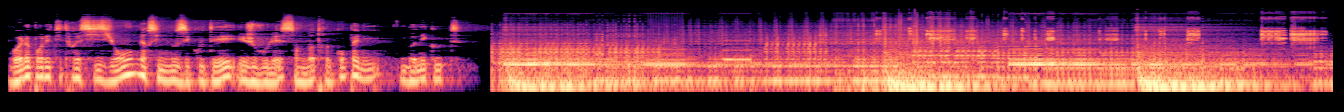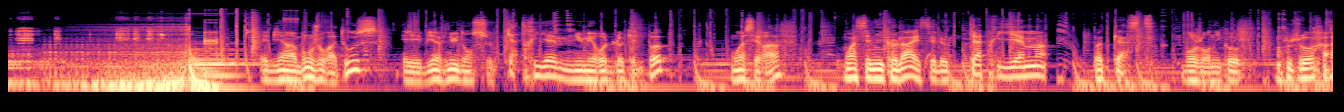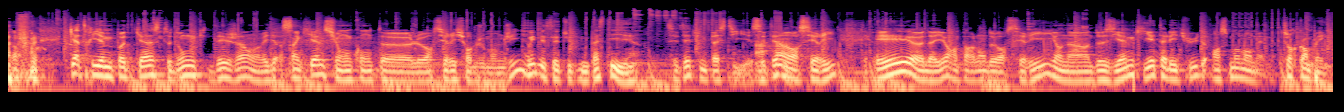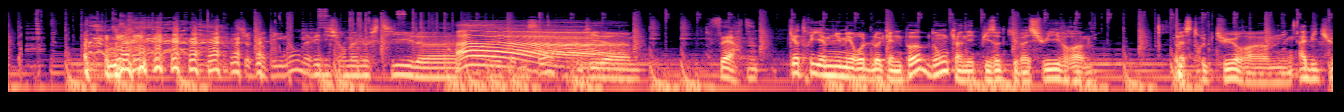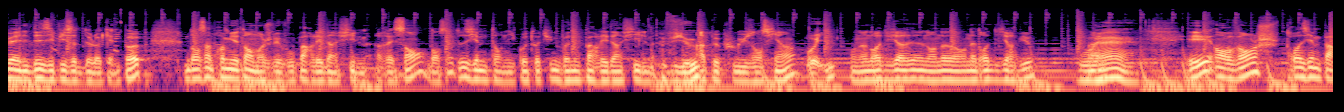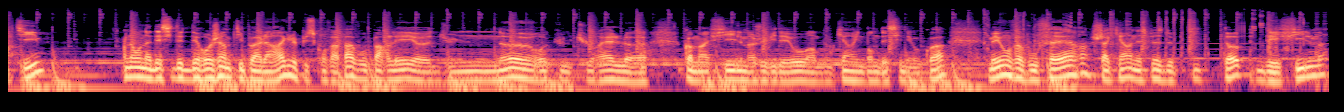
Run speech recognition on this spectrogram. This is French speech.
Voilà pour les petites précisions, merci de nous écouter et je vous laisse en notre compagnie. Bonne écoute. Bien, bonjour à tous et bienvenue dans ce quatrième numéro de Lock and Pop. Moi, c'est Raph. Moi, c'est Nicolas et c'est le quatrième podcast. Bonjour Nico. Bonjour. Quatrième podcast, donc déjà, on va dire cinquième si on compte euh, le hors-série sur Jumanji. Oui, mais c'est une pastille. C'était une pastille. C'était Ah ah. un hors-série. Et euh, d'ailleurs, en parlant de hors-série, il y en a un deuxième qui est à l'étude en ce moment même. Sur camping. sur Camping, non, on avait dit sur Man of Steel. euh, Ah on dit euh, Certes. Quatrième numéro de Lock and Pop, donc un épisode qui va suivre euh, la structure euh, habituelle des épisodes de Lock and Pop. Dans un premier temps, moi je vais vous parler d'un film récent. Dans un deuxième temps, Nico, toi tu vas nous parler d'un film Vieux. un peu plus ancien. Oui. On a le droit de dire, on a, on a le droit de dire vieux? Ouais. Et en revanche, troisième partie, là on a décidé de déroger un petit peu à la règle puisqu'on va pas vous parler euh, d'une œuvre culturelle euh, comme un film, un jeu vidéo, un bouquin, une bande dessinée ou quoi, mais on va vous faire chacun un espèce de petit top des films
